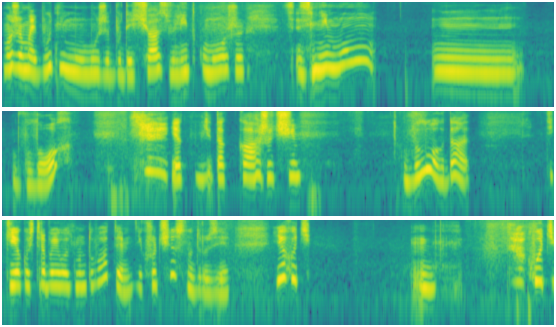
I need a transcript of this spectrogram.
Може, в майбутньому, може, буде час, влітку, може. Зніму влог, як так кажучи. Влог, так. Да. Тільки якось треба його змонтувати. Якщо чесно, друзі, я хоч. Хоч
